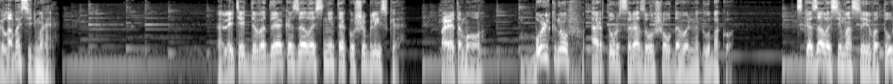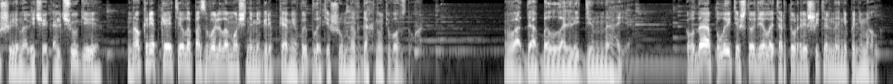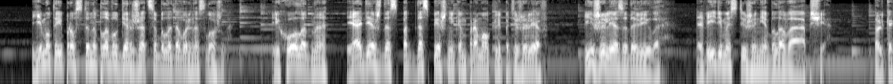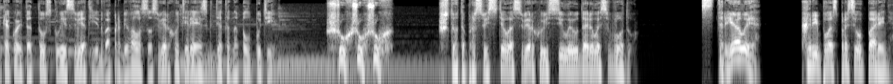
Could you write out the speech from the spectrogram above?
Глава седьмая. Лететь до воды оказалось не так уж и близко, поэтому, булькнув, Артур сразу ушел довольно глубоко. Сказалась и масса его туши, и наличие кольчуги, но крепкое тело позволило мощными грибками выплыть и шумно вдохнуть воздух. Вода была ледяная. Куда плыть и что делать, Артур решительно не понимал. Ему-то и просто на плаву держаться было довольно сложно. И холодно, и одежда с поддоспешником промокли, потяжелев, и железо давило. Видимости же не было вообще. Только какой-то тусклый свет едва пробивался сверху, теряясь где-то на полпути. Шух-шух-шух! Что-то просвистело сверху и силой ударилось в воду. «Стрелы?» — хрипло спросил парень.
